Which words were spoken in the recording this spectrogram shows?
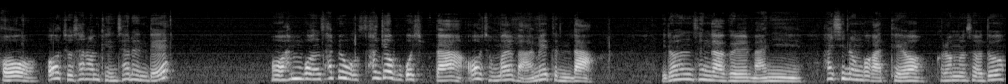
어, 어, 저 사람 괜찮은데? 어, 한번 사겨, 사귀어보고 싶다. 어, 정말 마음에 든다. 이런 생각을 많이 하시는 것 같아요. 그러면서도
